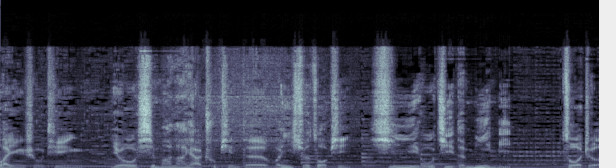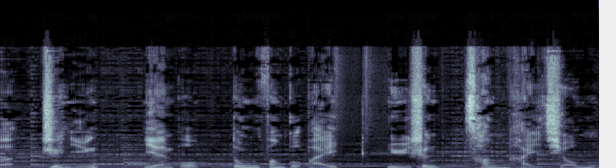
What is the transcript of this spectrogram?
欢迎收听由喜马拉雅出品的文学作品《西游记的秘密》，作者志宁，演播东方不白，女生沧海乔木。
